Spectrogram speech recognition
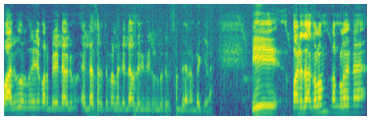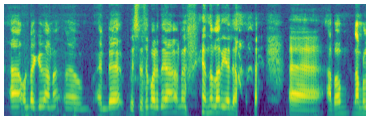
വാൽവ് തുറന്നു കഴിഞ്ഞാൽ പറമ്പിൽ എല്ലാവരും എല്ലാ സ്ഥലത്തും വെള്ളം ചെല്ലാവുന്ന രീതിയിലുള്ളൊരു സംവിധാനം ഉണ്ടാക്കിയാണ് ഈ പടുതാക്കളും നമ്മൾ തന്നെ ഉണ്ടാക്കിയതാണ്. എന്റെ ബിസിനസ് പടുതയാണ് എന്നുള്ള അറിയാലോ ആ, അപ്പം നമ്മൾ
